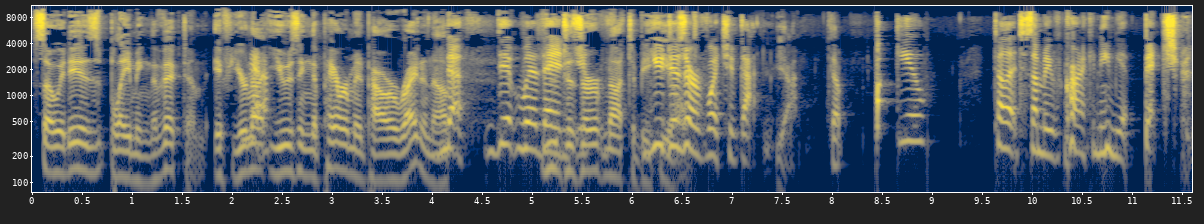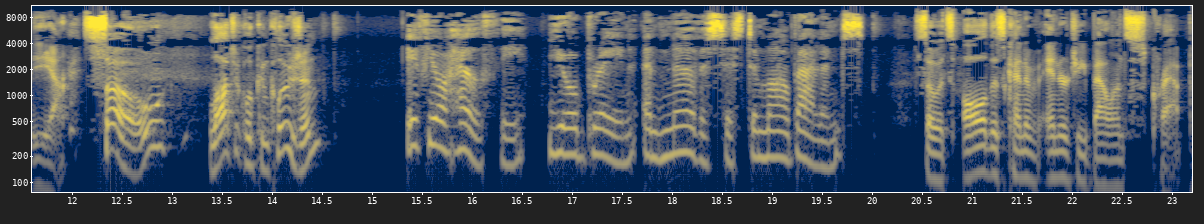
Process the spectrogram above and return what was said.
So it is blaming the victim. If you're not using the pyramid power right enough, no, well, then deserve not to be You healed. deserve what you've gotten. yeah. Yep. Fuck you. Tell that to somebody with chronic anemia, bitch. Yeah. So, logical conclusion. If you're healthy, your brain and nervous system are balanced. So it's all this kind of energy balance crap.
